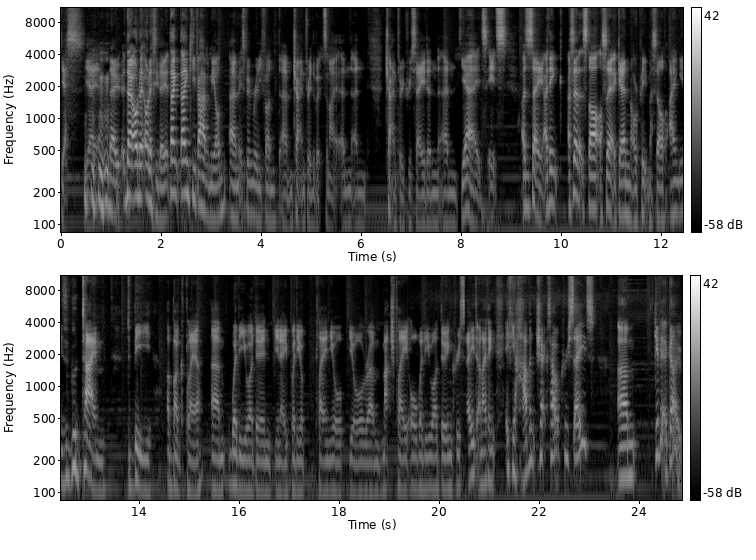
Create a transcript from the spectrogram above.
Yes, yeah, yeah. No, no. Honestly, though, thank thank you for having me on. Um, it's been really fun um, chatting through the book tonight and and chatting through Crusade and and yeah, it's it's as I say. I think I said at the start. I'll say it again. I'll repeat myself. I think it's a good time to be a bug player. Um, whether you are doing, you know, whether you're playing your your um, match play or whether you are doing Crusade. And I think if you haven't checked out Crusade, um, give it a go.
